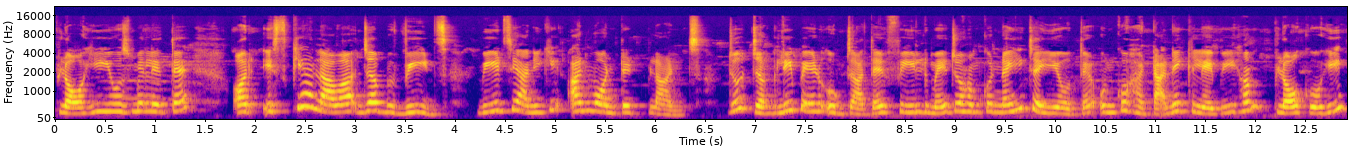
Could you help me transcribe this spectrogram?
प्लॉ ही यूज़ में लेते हैं। और इसके अलावा जब वीड्स वीड्स यानी कि अनवांटेड प्लांट्स जो जंगली पेड़ उग जाते हैं फ़ील्ड में, जो हमको नहीं चाहिए होते हैं उनको हटाने के लिए भी हम प्लॉ को ही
